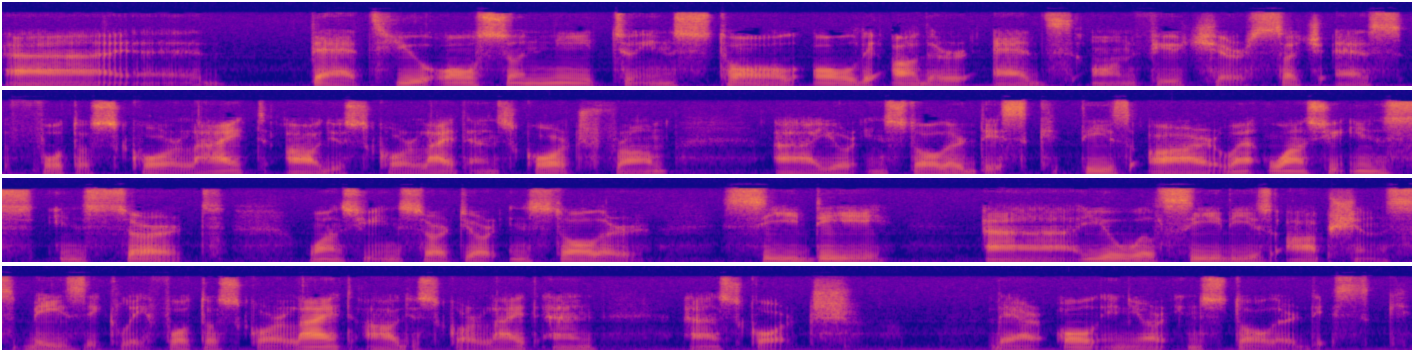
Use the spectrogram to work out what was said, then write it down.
uh, that you also need to install all the other adds-on features such as Photo Score Lite, Audio Score Lite, and Scorch from uh, your installer disk. These are once you ins insert once you insert your installer CD, uh, you will see these options basically. Photo score lite audio score lite and uh, scorch. They are all in your installer disk.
